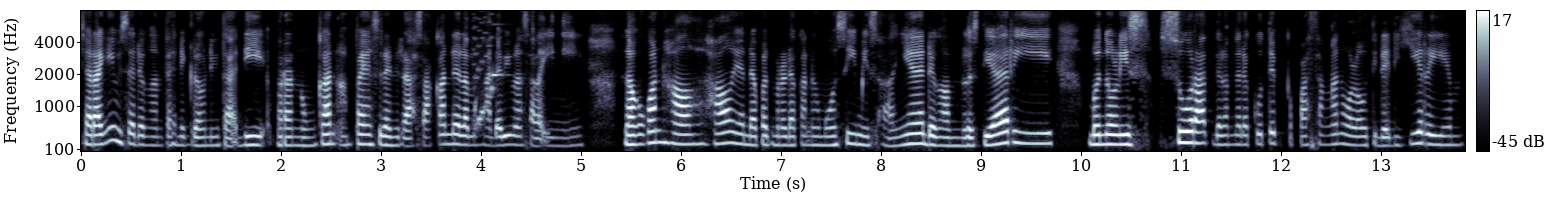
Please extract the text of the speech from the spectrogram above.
Caranya bisa dengan teknik grounding tadi, merenungkan apa yang sedang dirasakan dalam menghadapi masalah ini. Lakukan hal-hal yang dapat meredakan emosi, misalnya dengan menulis diary, menulis surat dalam tanda kutip ke pasangan walau tidak dikirim,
